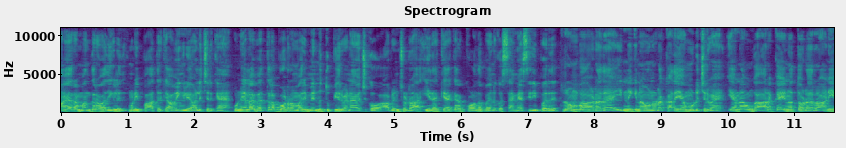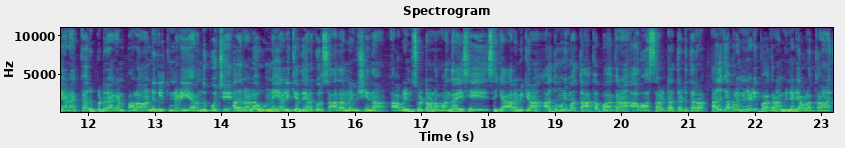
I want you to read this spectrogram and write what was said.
ஆயிரம் மந்திரவாதிகள் இதுக்கு முன்னாடி பார்த்துருக்கேன் அவங்களையும் அழிச்சிருக்கேன். உன்னை எல்லாம் வெத்தலை போடுற மாதிரி மென்னு துப்பிடுவேன் வச்சுக்கோ அப்படின்னு சொல்றா. இதை கேட்கற குழந்தை பையனுக்கும் செமையா சிரிப்பாரு ரொம்ப ஆடாத இன்னைக்கு நான் உன்னோட கதையா முடிச்சிருவேன். ஏன்னா உங்க அரக்க இனத்தோட ராணியான கருப்பு டிராகன் பல ஆண்டுகளுக்கு முன்னாடி இறந்து போச்சு. அதனால உன்னை அழிக்கிறது எனக்கு ஒரு சாதாரண விஷயம் தான் அப்படின்னு சொல்லிட்டு அவனோட மந்திர இசை இசைக்க ஆரம்பிக்கிறான். அது மூலியமா தாக்க பாக்குறான் அவ அசால்ட்டா தடுத்துறான். அதுக்கப்புறம் முன்னாடி பாக்குறான் முன்னாடி அவளை காணும்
